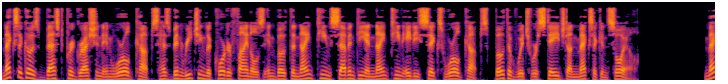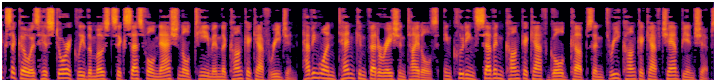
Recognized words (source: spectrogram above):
Mexico's best progression in World Cups has been reaching the quarter-finals in both the 1970 and 1986 World Cups, both of which were staged on Mexican soil. Mexico is historically the most successful national team in the CONCACAF region, having won 10 confederation titles, including seven CONCACAF Gold Cups and three CONCACAF Championships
